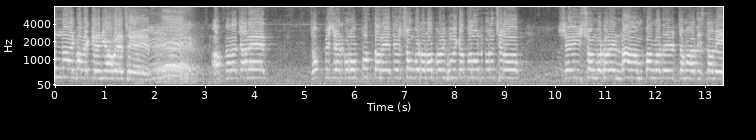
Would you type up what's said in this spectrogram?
অন্যায় ভাবে কেড়ে নেওয়া হয়েছে। আপনারা জানেন, চব্বিশের কোন অভ্যুত্থানে যে সংগঠন অগ্রণী ভূমিকা পালন করেছিল, সেই সংগঠনের নাম বাংলাদেশ জামাত ইসলামী।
